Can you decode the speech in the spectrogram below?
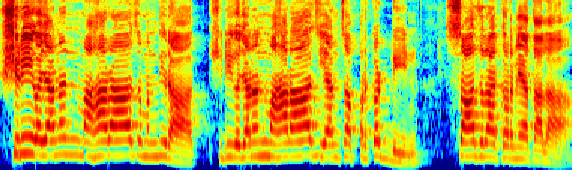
श्री गजानन महाराज मंदिरात श्री गजानन महाराज यांचा प्रकट दिन साजरा करण्यात आला.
